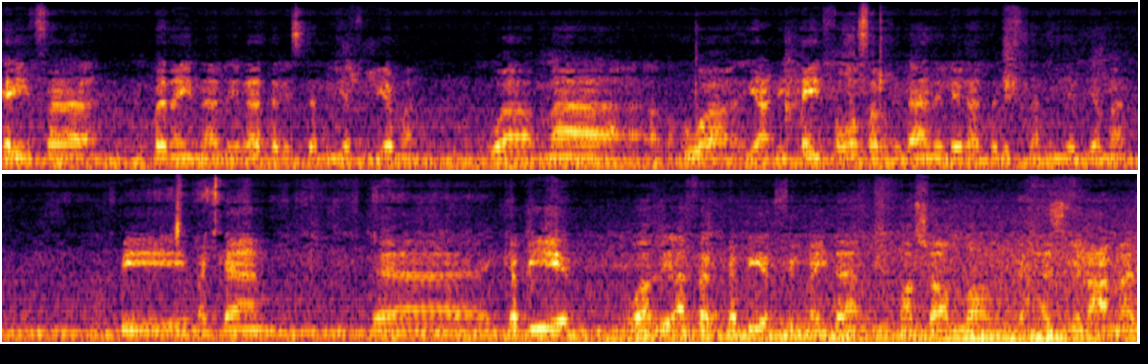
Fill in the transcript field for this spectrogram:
كيف بنينا الإغاثة الإسلامية في اليمن وما هو يعني كيف وصلت الان الإغاثة الإسلامية اليمن بمكان آه، كبير وبأثر كبير في الميدان ما شاء الله بحجم العمل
